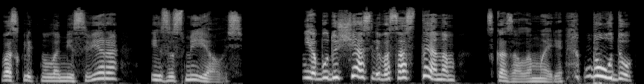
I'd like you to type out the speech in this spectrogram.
воскликнула мисс Вера и засмеялась. Я буду счастлива со Стеном, сказала Мэри. Буду.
